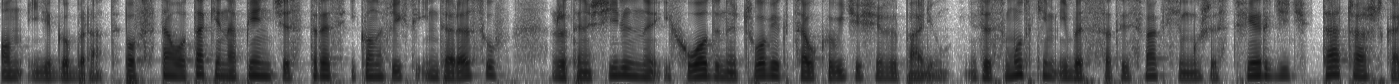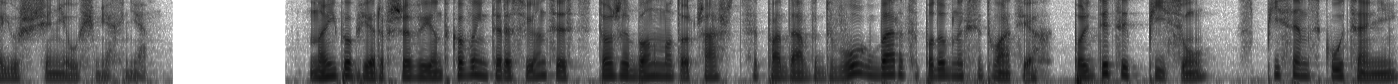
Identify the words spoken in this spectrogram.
on i jego brat. Powstało takie napięcie, stres i konflikt interesów, że ten silny i chłodny człowiek całkowicie się wypalił. Ze smutkiem i bez satysfakcji muszę stwierdzić, ta czaszka już się nie uśmiechnie. No i po pierwsze, wyjątkowo interesujące jest to, że bon mot o czaszce pada w dwóch bardzo podobnych sytuacjach. Politycy PiSu, z PiSem skłóceni,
